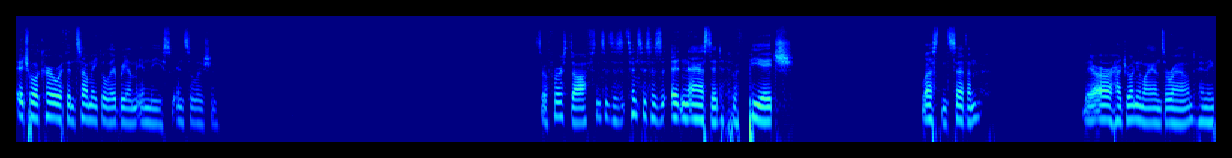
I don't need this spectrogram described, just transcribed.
which will occur within some equilibrium in the in solution. So first off, since since this is an acid with pH less than 7, there are hydronium ions around, and, a,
